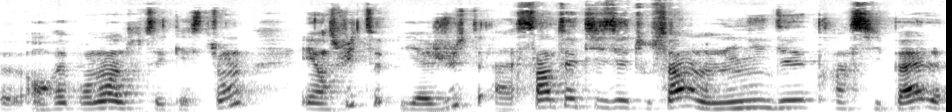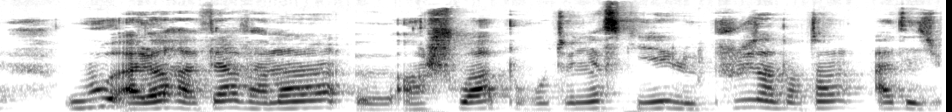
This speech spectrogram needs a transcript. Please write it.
euh, en répondant à toutes ces questions. Et ensuite, il y a juste à synthétiser tout ça en une idée principale ou alors à faire vraiment un choix pour retenir ce qui est le plus important à tes yeux.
